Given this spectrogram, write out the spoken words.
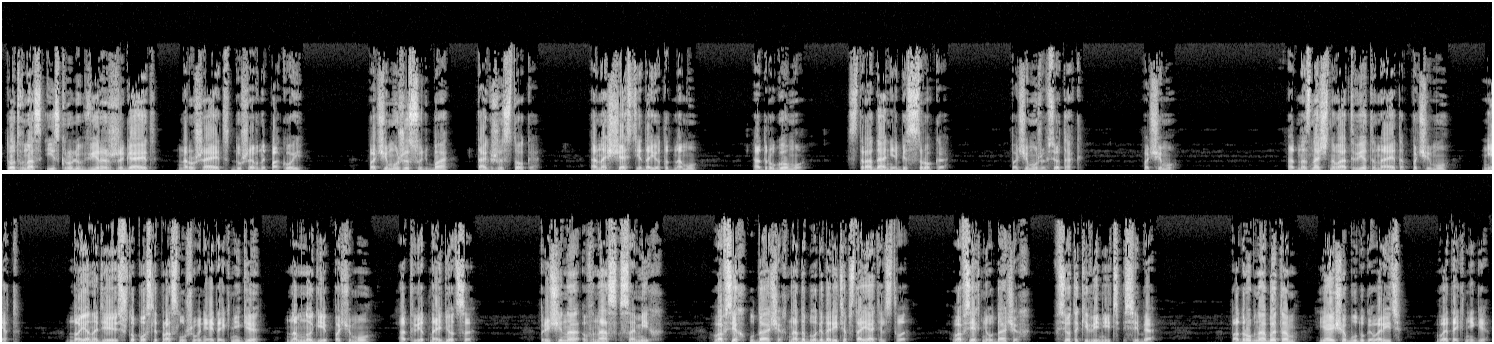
тот в нас искру любви разжигает, нарушает душевный покой. Почему же судьба так жестока? Она счастье дает одному, а другому — страдания без срока. Почему же все так? Почему? Однозначного ответа на это «почему» нет. Но я надеюсь, что после прослушивания этой книги на многие «почему» ответ найдется. Причина в нас самих. Во всех удачах надо благодарить обстоятельства. Во всех неудачах все-таки винить себя. Подробно об этом я еще буду говорить в этой книге.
